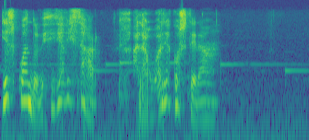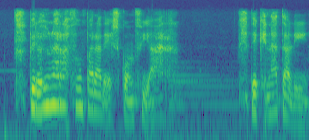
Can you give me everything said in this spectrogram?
Y es cuando decide avisar a la guardia costera. Pero hay una razón para desconfiar de que Natalie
